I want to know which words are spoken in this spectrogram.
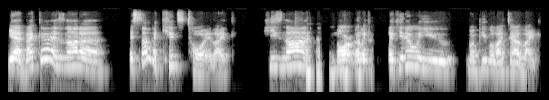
yeah, that guy is not a it's not a kid's toy. Like he's not nor like like you know when you when people like to have like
